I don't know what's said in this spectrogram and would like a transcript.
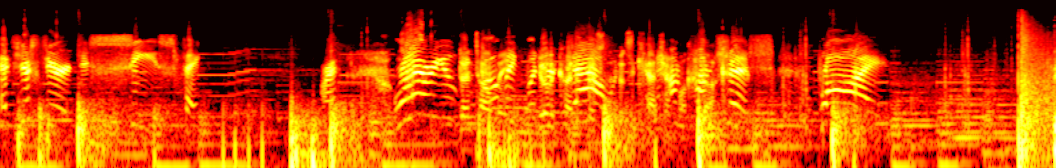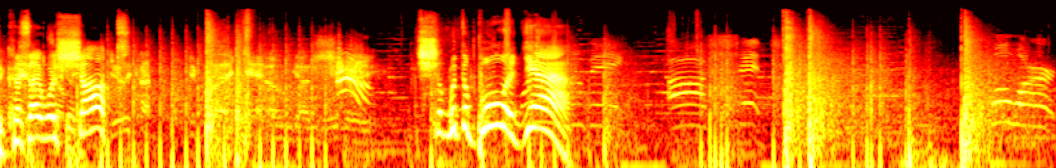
It's just your disease thing. Alright? Why are you Don't tell me. when You're you're, the kind of person down that puts ketchup and on duck. Why? Because I was You're shot! Sh with the bullet, yeah! Oh shit. Forward.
